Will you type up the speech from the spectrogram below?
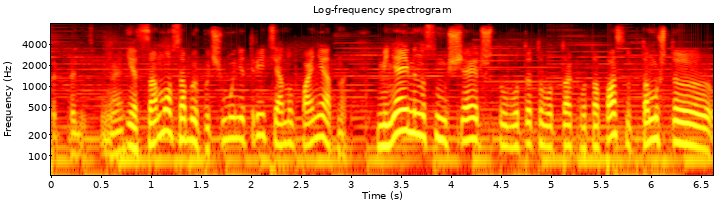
так прыгать, понимаешь? Нет, само собой, почему не третий, оно понятно. Меня именно смущает, что вот это вот так вот опасно, потому что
